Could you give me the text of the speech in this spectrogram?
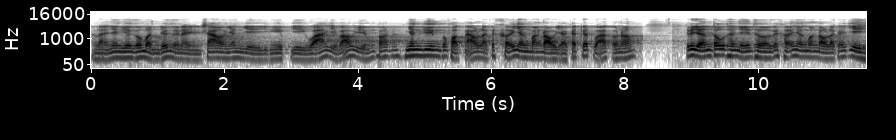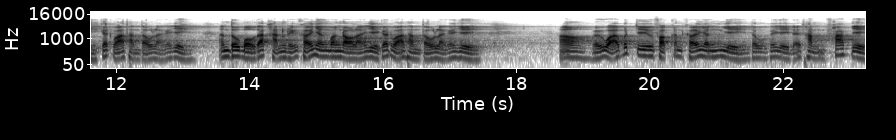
là nhân duyên của mình với người này sao, nhân gì, nghiệp gì, quả gì, báo gì không có đó. Nhân duyên của phật đạo là cái khởi nhân ban đầu và cái kết quả của nó thì bây giờ anh tu theo nhị thừa, cái khởi nhân ban đầu là cái gì? Kết quả thành tựu là cái gì? Anh tu bồ tát hạnh thì cái khởi nhân ban đầu là cái gì? Kết quả thành tựu là cái gì? Không, ngữ quả bích chiêu phật, anh khởi nhân cái gì? Tu cái gì để thành pháp gì?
